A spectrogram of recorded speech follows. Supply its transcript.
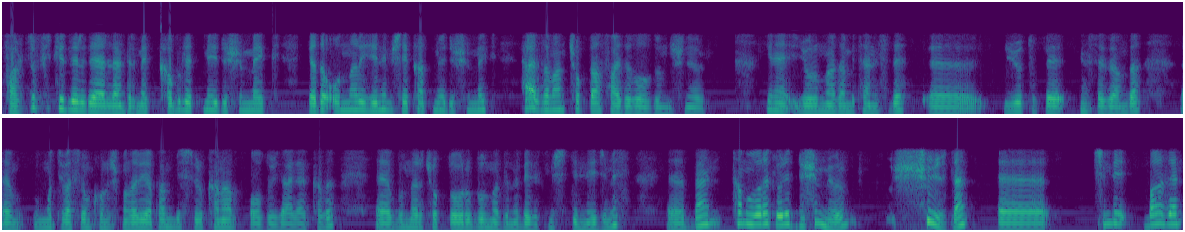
farklı fikirleri değerlendirmek, kabul etmeyi düşünmek ya da onlara yeni bir şey katmayı düşünmek her zaman çok daha faydalı olduğunu düşünüyorum. Yine yorumlardan bir tanesi de e, YouTube ve Instagram'da e, motivasyon konuşmaları yapan bir sürü kanal olduğuyla alakalı. E, bunları çok doğru bulmadığını belirtmiş dinleyicimiz. E, ben tam olarak öyle düşünmüyorum. Şu yüzden e, şimdi bazen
